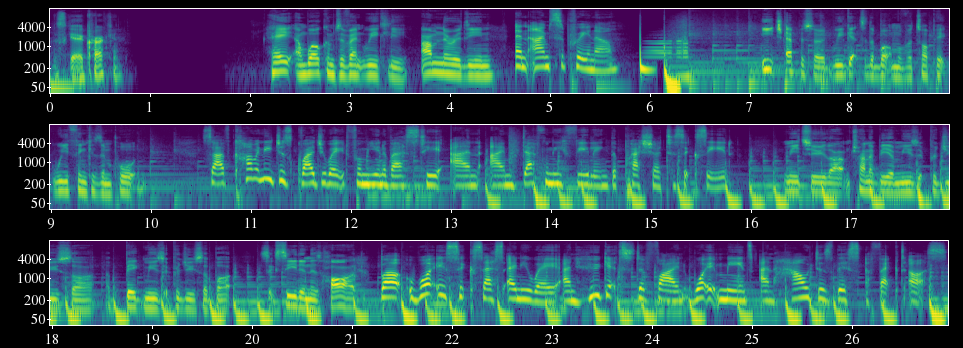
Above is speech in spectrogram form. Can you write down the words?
Let's get it cracking. Hey, and welcome to Vent Weekly. I'm Nuruddin. And I'm Sabrina. Each episode, we get to the bottom of a topic we think is important. So I've currently just graduated from university and I'm definitely feeling the pressure to succeed. Me too, like I'm trying to be a music producer, a big music producer, but succeeding is hard. But what is success anyway, and who gets to define what it means, and how does this affect us?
